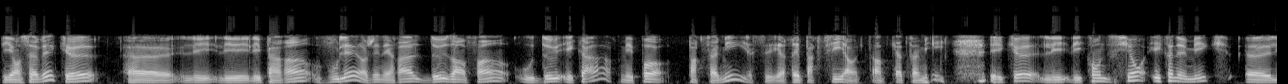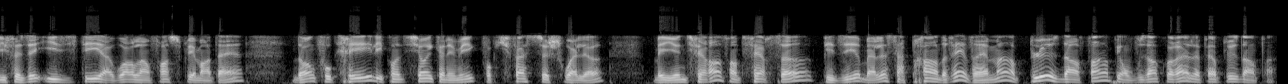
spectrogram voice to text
puis on savait que euh, les, les, les, parents voulaient en général deux enfants ou deux écarts, mais pas par famille, c'est réparti en, entre quatre familles, et que les, les conditions économiques euh, les faisaient hésiter à avoir l'enfant supplémentaire. Donc, il faut créer les conditions économiques pour qu'ils fassent ce choix-là. Mais il y a une différence entre faire ça puis dire ben là ça prendrait vraiment plus d'enfants puis on vous encourage à faire plus d'enfants.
